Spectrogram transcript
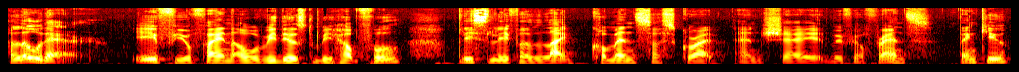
Hello there! If you find our videos to be helpful, please leave a like, comment, subscribe and share it with your friends. Thank you.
